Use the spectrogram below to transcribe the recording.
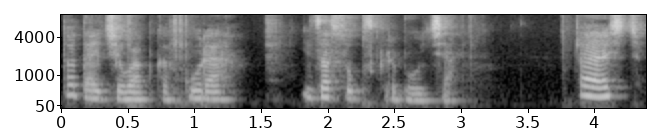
to dajcie łapkę w górę i zasubskrybujcie. Cześć!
